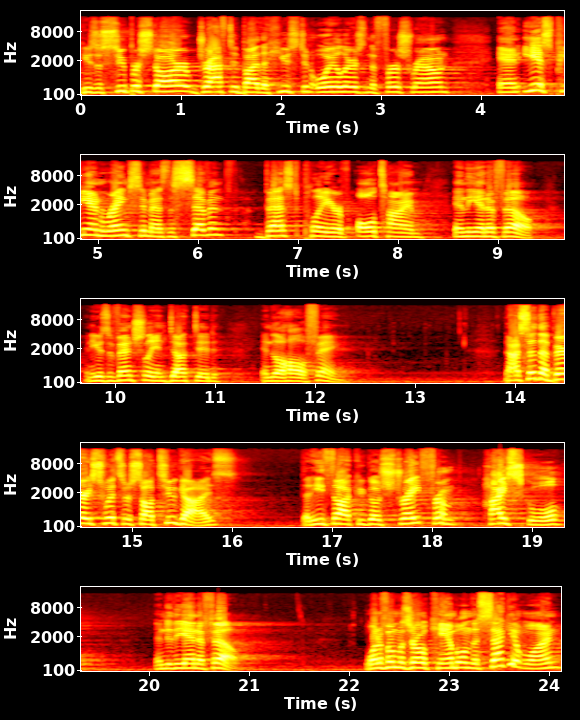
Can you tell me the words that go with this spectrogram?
He was a superstar drafted by the Houston Oilers in the first round. And ESPN ranks him as the seventh best player of all time in the NFL. And he was eventually inducted into the Hall of Fame. Now, I said that Barry Switzer saw two guys that he thought could go straight from high school into the NFL. One of them was Earl Campbell, and the second one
